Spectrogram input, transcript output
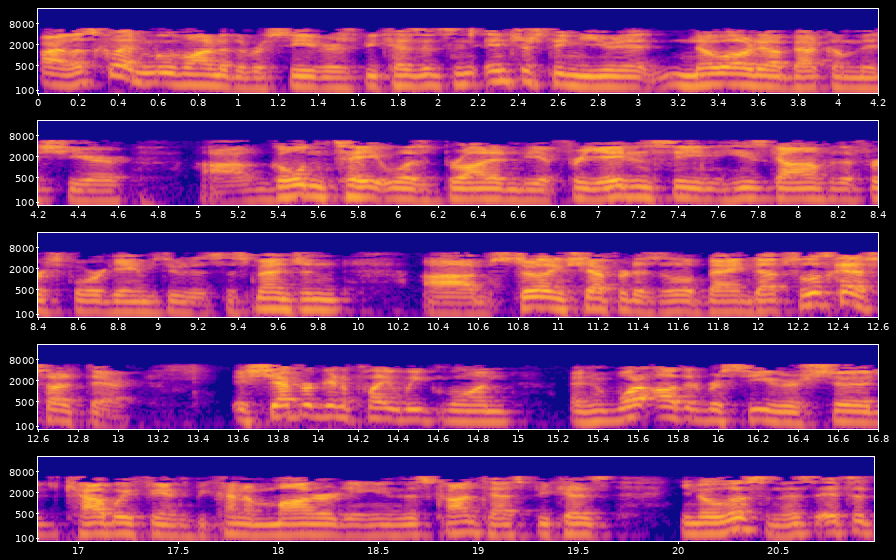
All right, let's go ahead and move on to the receivers because it's an interesting unit. No Odell Beckham this year. Uh, Golden Tate was brought in via free agency and he's gone for the first four games due to suspension. Um, Sterling Shepard is a little banged up. So let's kind of start there. Is Shepard going to play week one? And what other receivers should Cowboy fans be kind of monitoring in this contest? Because, you know, listen, it's, it's a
